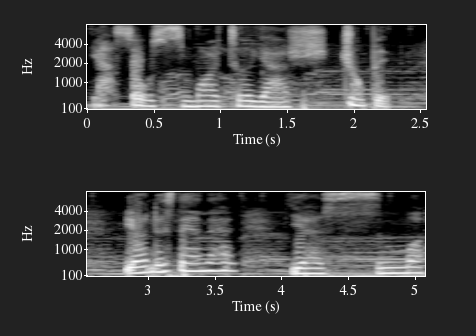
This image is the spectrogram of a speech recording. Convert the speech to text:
y'all so smart till y'all stupid. You understand that? You're smart.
